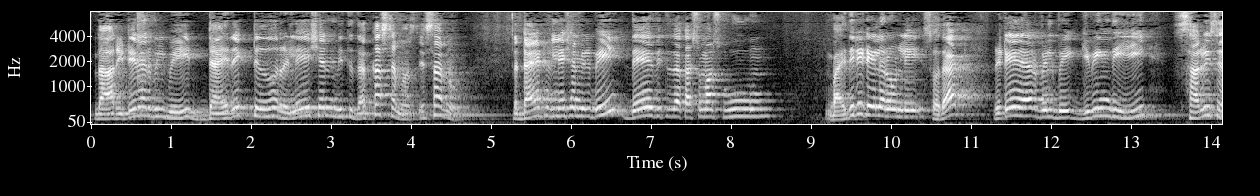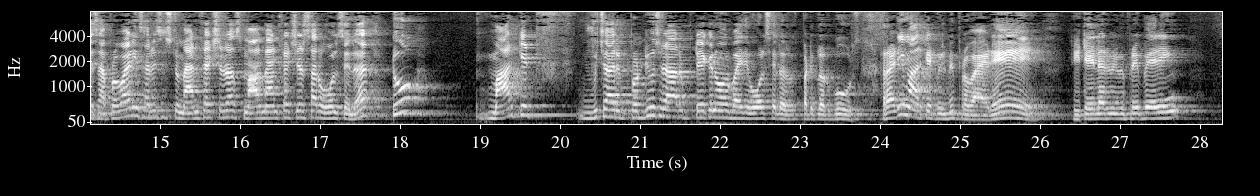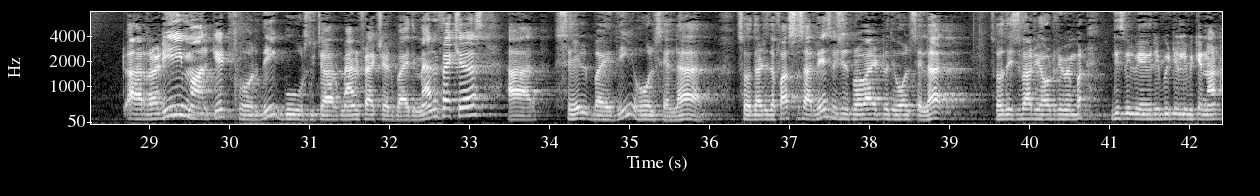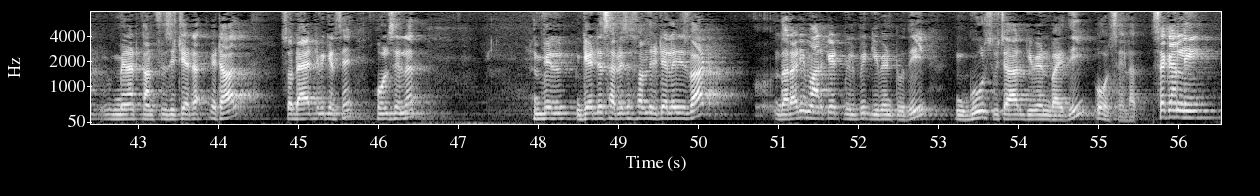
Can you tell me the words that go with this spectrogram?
the retailer will be direct relation with the customers. Yes or no? The direct relation will be there with the customers whom by the retailer only so that retailer will be giving the services or providing services to manufacturers, small manufacturers or wholesaler to market which are produced or taken over by the wholesaler particular goods. Ready market will be provided. Retailer will be preparing a ready market for the goods which are manufactured by the manufacturers or sold by the wholesaler. So that is the first service which is provided to the wholesaler so this is what you have to remember. This will be repeatedly we cannot may not confuse it at, at all. So directly we can say wholesaler will get the services from the retailer is what? The ready market will be given to the goods which are given by the wholesaler. Secondly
